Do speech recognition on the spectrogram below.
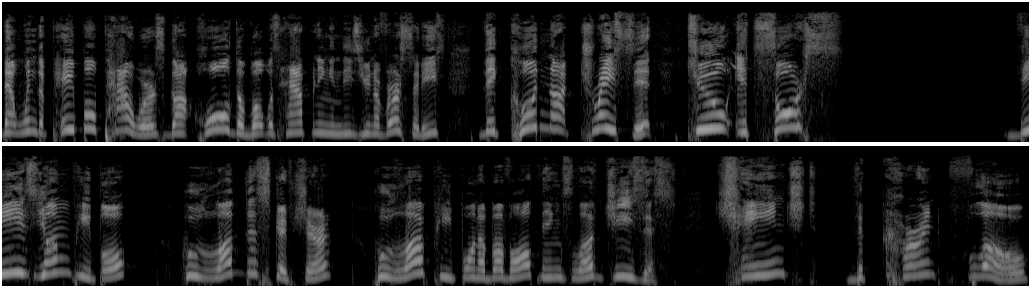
that when the papal powers got hold of what was happening in these universities, they could not trace it to its source. These young people who love the scripture, who love people, and above all things love Jesus, changed the current flow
